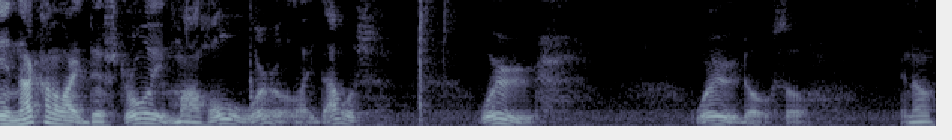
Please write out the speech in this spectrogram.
and that kind of like destroyed my whole world. Like, that was weird. Weird though, so, you know,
